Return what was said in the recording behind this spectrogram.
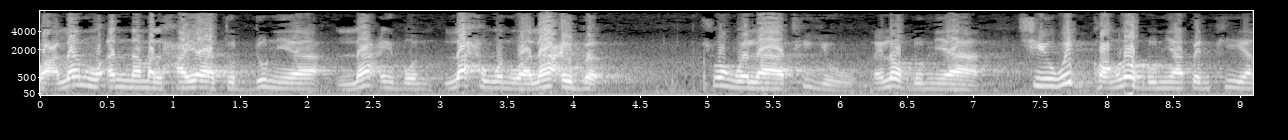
واعلموا أنما الحياة الدنيا لعب لحو ولعب ช่วงเวลาที่อยู่ในโลกดุนยาชีวิตของโลกดุนยาเป็นเพียง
